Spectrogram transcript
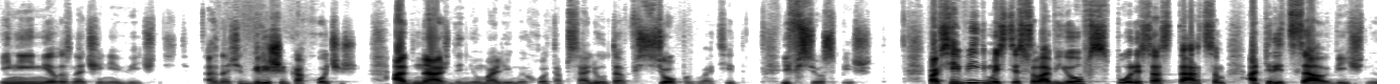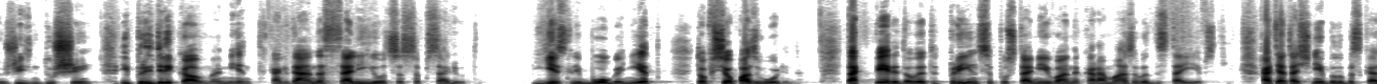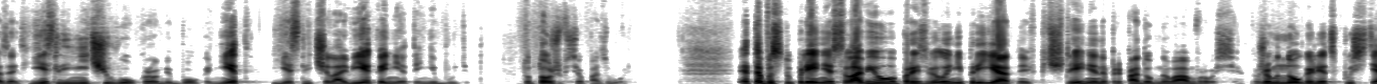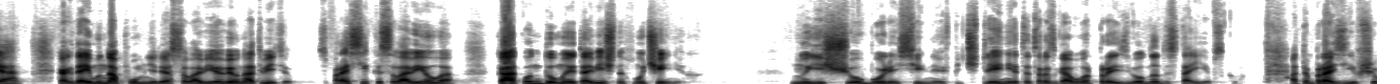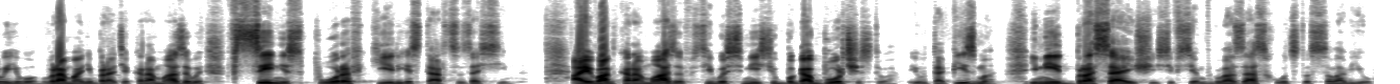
и не имело значения вечности. А значит, греши как хочешь, однажды неумолимый ход Абсолюта все поглотит и все спишет. По всей видимости, Соловьев в споре со старцем отрицал вечную жизнь души и предрекал момент, когда она сольется с Абсолютом. Если Бога нет, то все позволено. Так передал этот принцип устами Ивана Карамазова Достоевский. Хотя точнее было бы сказать, если ничего кроме Бога нет, если человека нет и не будет, то тоже все позволено. Это выступление Соловьева произвело неприятное впечатление на преподобного Амвросия. Уже много лет спустя, когда ему напомнили о Соловьеве, он ответил, спроси-ка Соловьева, как он думает о вечных мучениях. Но еще более сильное впечатление этот разговор произвел на Достоевского, отобразившего его в романе «Братья Карамазовы» в сцене спора в келье старца Засимы. А Иван Карамазов с его смесью богоборчества и утопизма имеет бросающееся всем в глаза сходство с Соловьевым.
